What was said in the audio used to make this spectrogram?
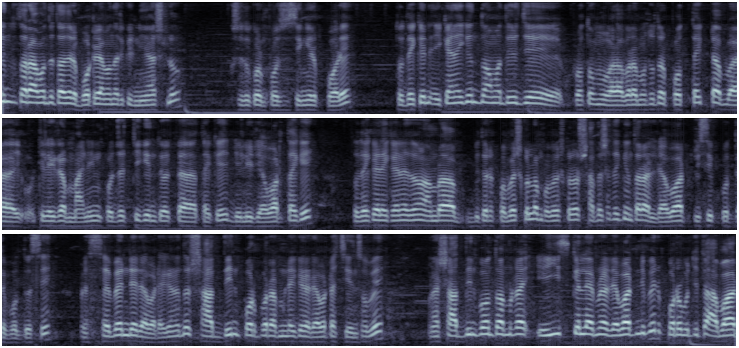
কিন্তু তারা আমাদের, তাদের বটে আমাদেরকে নিয়ে আসলো কিছুক্ষণ প্রসেসিংয়ের পরে। তো দেখেন এখানে কিন্তু আমাদের যে প্রথম বরাবর মতো তার প্রত্যেকটা টেলিগ্রাম মাইনিং প্রজেক্টটি কিন্তু একটা থাকে ডেলি রেওয়ার্ড থাকে। তো দেখেন এখানে যখন আমরা ভিতরে প্রবেশ করলাম, প্রবেশ করার সাথে সাথে কিন্তু তারা রেওয়ার্ড রিসিভ করতে বলতেছে। মানে সেভেন ডে রেওয়ার্ড এখানে তো সাত দিন পর পর আপনার এখানে রেওয়ার্ডটা চেঞ্জ হবে। মানে সাত দিন পর্যন্ত আমরা এই স্কেলে আপনারা রেওয়ার্ড নেবেন, পরবর্তীতে আবার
